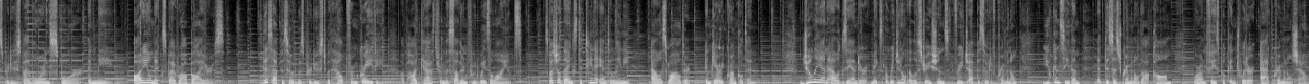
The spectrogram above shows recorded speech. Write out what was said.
Is produced by Lauren Spohr and me. Audio mixed by Rob Byers. This episode was produced with help from Gravy, a podcast from the Southern Foodways Alliance. Special thanks to Tina Antolini, Alice Wilder, and Gary Crunkleton. Julianne Alexander makes original illustrations for each episode of Criminal. You can see them at thisiscriminal.com. We're on Facebook and Twitter at Criminal Show.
